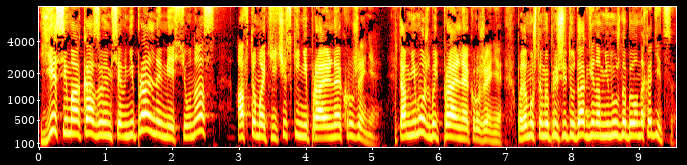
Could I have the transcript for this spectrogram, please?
Если мы оказываемся в неправильном месте, у нас автоматически неправильное окружение. Там не может быть правильное окружение, потому что мы пришли туда, где нам не нужно было находиться.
